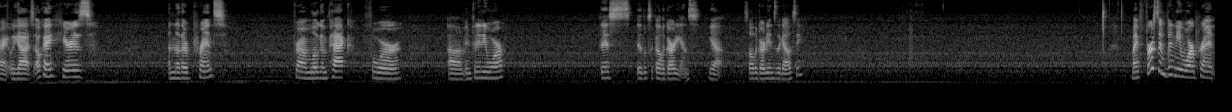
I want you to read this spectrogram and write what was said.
Alright, we got, okay, here is another print from Logan Pack for um, Infinity War. this, it looks like all the Guardians. Yeah. It's all the Guardians of the Galaxy. My first Infinity War print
